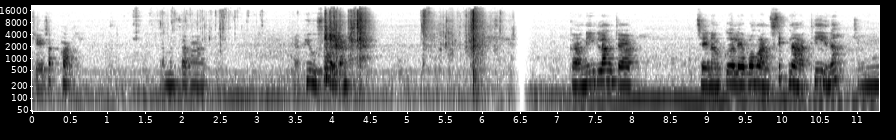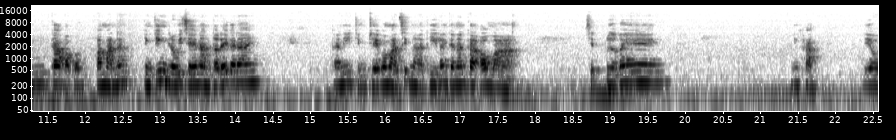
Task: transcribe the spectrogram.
เจ๊สักผักแล้วมันจะ ผิวสวยกันการนี้หลังจากใช้น้ำเกลือแล้วประมาณสิบนาทีนะจิมก็เอาประมาณนั้น จริงๆ เราวิจัยนานต่อได้ก็ได้การนี้จิมใช้ประมาณสิบนาทีหลังจากนั้นก็เอามาเสร็จเปลือกแห้งนี่ค่ะ เดี๋ยว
